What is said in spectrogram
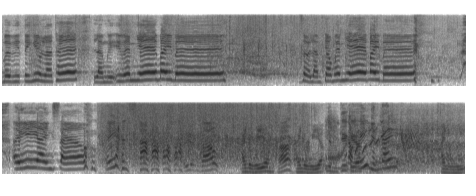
Bởi vì tình yêu là thế, làm người yêu em nhé baby rồi làm chồng em nhé baby ấy anh sao? Ý anh sao? Ý anh sao? Anh đồng ý hả? Anh đồng ý ạ nhìn kia đồng kìa. ý nhìn đây. Anh đồng ý.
